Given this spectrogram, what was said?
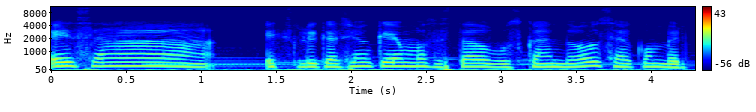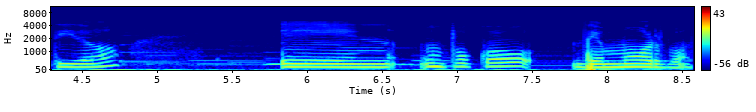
esa explicación que hemos estado buscando se ha convertido en un poco de morbo.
